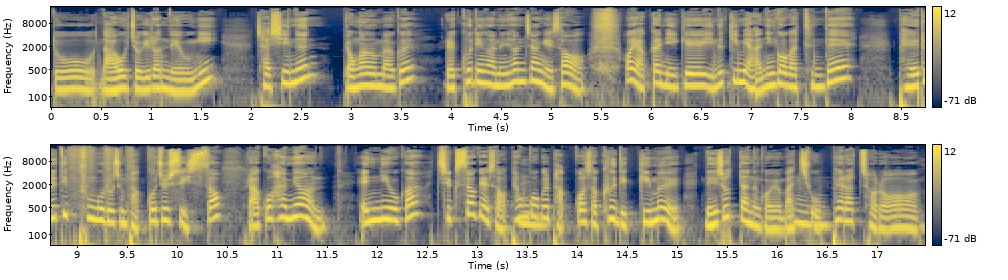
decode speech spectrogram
또 나오죠. 이런 내용이 자신은 영화 음악을 레코딩하는 현장에서 어 약간 이게 이 느낌이 아닌 것 같은데 베르디풍으로 좀 바꿔줄 수 있어? 라고 하면 엔니오가 즉석에서 편곡을 음. 바꿔서 그 느낌을 내줬다는 거예요. 마치 음. 오페라처럼.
